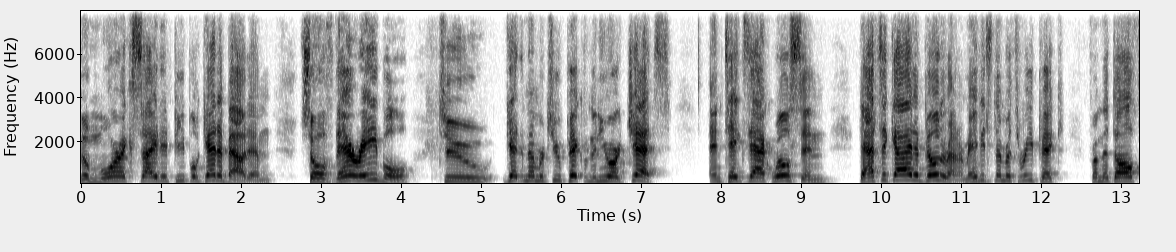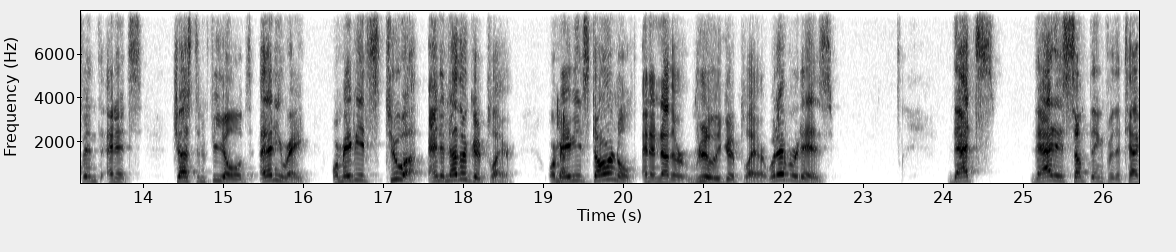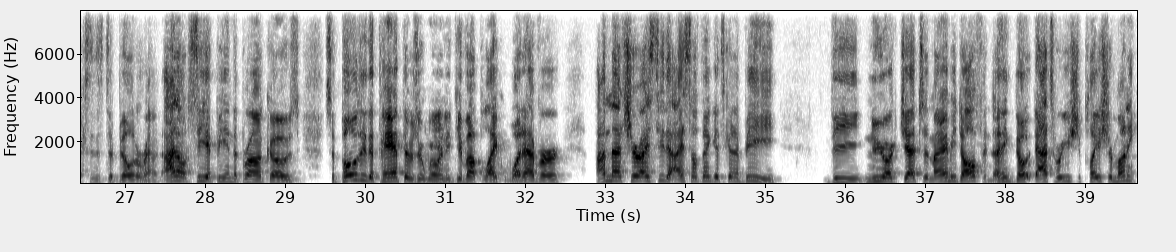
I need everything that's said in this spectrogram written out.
the more excited people get about him. So if they're able to get the number two pick from the New York Jets and take Zach Wilson, that's a guy to build around. Or maybe it's number three pick from the Dolphins and it's Justin Fields at any rate. Or maybe it's Tua and another good player. Or yep. maybe it's Darnold and another really good player. Whatever it is, that's that is something for the Texans to build around. I don't see it being the Broncos. Supposedly the Panthers are willing to give up like whatever. I'm not sure I see that. I still think it's going to be the New York Jets and Miami Dolphins. I think th- that's where you should place your money.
